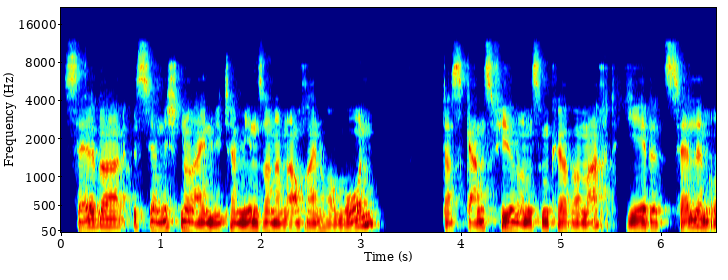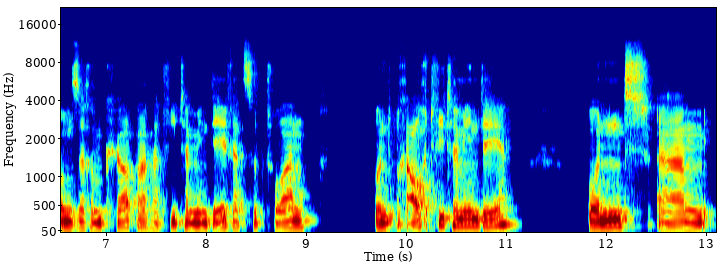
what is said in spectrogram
selber ist ja nicht nur ein Vitamin, sondern auch ein Hormon, das ganz viel in unserem Körper macht. Jede Zelle in unserem Körper hat Vitamin D-Rezeptoren und braucht Vitamin D. Und ähm,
